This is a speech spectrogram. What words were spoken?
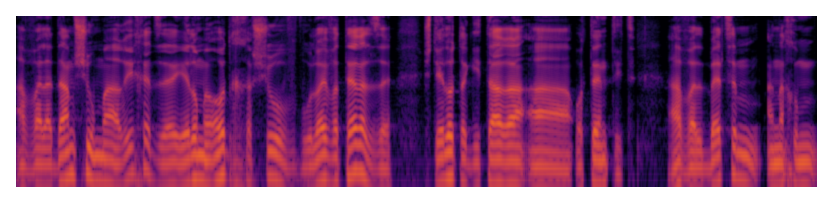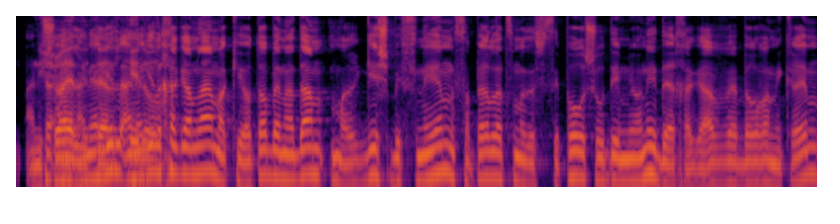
אבל אדם שהוא מעריך את זה, יהיה לו מאוד חשוב, והוא לא יוותר על זה, שתהיה לו את הגיטרה האותנטית. אבל בעצם אנחנו, אני כן, שואל אני יותר, אגיד, כאילו... אני אגיד לך גם למה, כי אותו בן אדם מרגיש בפנים, מספר לעצמו איזה סיפור שהוא דמיוני דרך אגב, ברוב המקרים,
